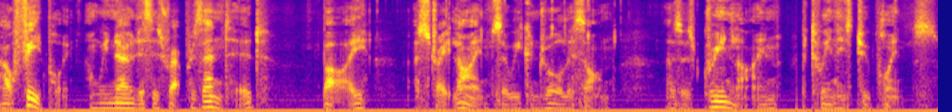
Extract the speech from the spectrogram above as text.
our feed point and we know this is represented by a straight line so we can draw this on as a green line between these two points.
